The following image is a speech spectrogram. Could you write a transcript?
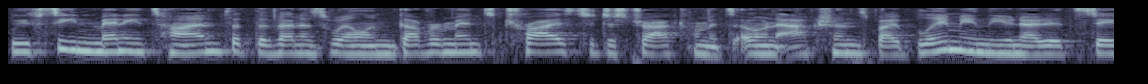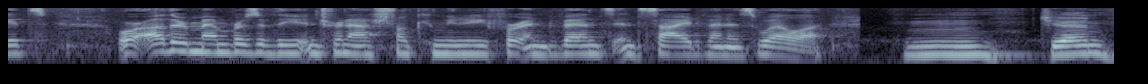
We've seen many times that the Venezuelan government tries to distract from its own actions by blaming the United States or other members of the international community for events inside Venezuela. Hmm, Jen,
